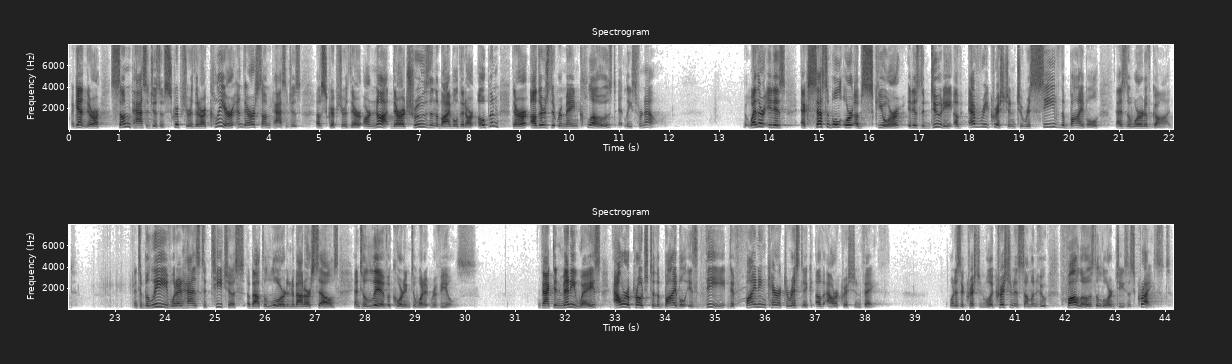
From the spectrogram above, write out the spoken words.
Again, there are some passages of Scripture that are clear, and there are some passages of Scripture there are not. There are truths in the Bible that are open, there are others that remain closed, at least for now. But whether it is accessible or obscure, it is the duty of every Christian to receive the Bible as the Word of God and to believe what it has to teach us about the Lord and about ourselves and to live according to what it reveals. In fact, in many ways, our approach to the Bible is the defining characteristic of our Christian faith. What is a Christian? Well, a Christian is someone who follows the Lord Jesus Christ.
